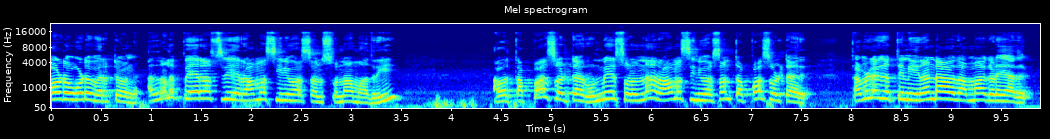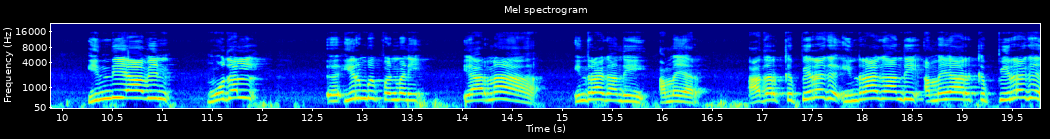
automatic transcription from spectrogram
ஓட ஓட விரட்டுவாங்க. அதனால் பேராசிரியர் ராம சீனிவாசன் சொன்ன மாதிரி அவர் தப்பாக சொல்லிட்டார். உண்மையை சொல்லணும்னா ராம சீனிவாசன் தப்பாக சொல்லிட்டார். தமிழகத்தின் இரண்டாவது அம்மா கிடையாது. இந்தியாவின் முதல் இரும்பு பெண்மணி யாருன்னா இந்திரா காந்தி அம்மையார். அதற்கு பிறகு இந்திரா காந்தி அம்மையாருக்கு பிறகு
